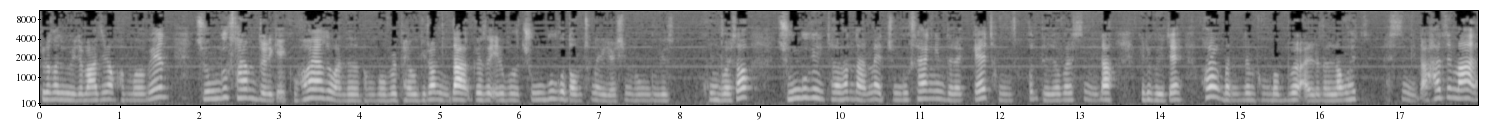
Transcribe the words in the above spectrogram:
그래가지고 이제 마지막 방법은 중국 사람들에게 그 화약을 만드는 방법을 배우기로 합니다. 그래서 일부러 중국어도 엄청나게 열심히 공부, 공부해서 중국인처럼 한 다음에 중국 서양인들에게 정석권 대접을 했습니다. 그리고 이제 화약 만드는 방법을 알려달라고 했, 습니다 하지만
